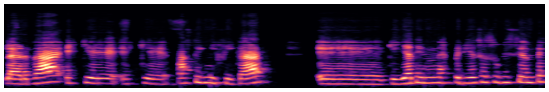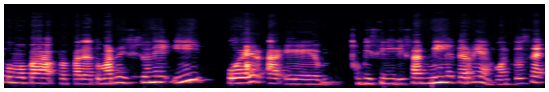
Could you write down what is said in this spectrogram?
la verdad es que, es que va a significar eh, que ya tiene una experiencia suficiente como para tomar decisiones y poder ah, eh, visibilizar miles de riesgos. Entonces,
